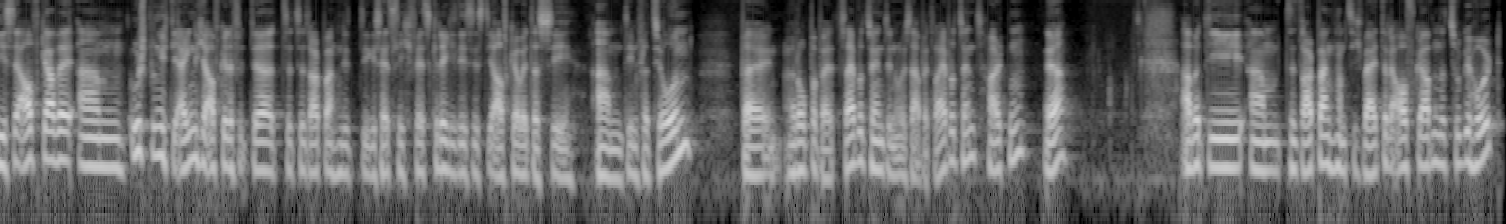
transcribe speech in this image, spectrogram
Diese Aufgabe, ähm, ursprünglich die eigentliche Aufgabe der, Zentralbanken, die, die, gesetzlich festgeregelt ist, ist die Aufgabe, dass sie ähm, die Inflation bei Europa bei 2%, in den USA bei 3% halten. Ja. Aber die ähm, Zentralbanken haben sich weitere Aufgaben dazu geholt,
